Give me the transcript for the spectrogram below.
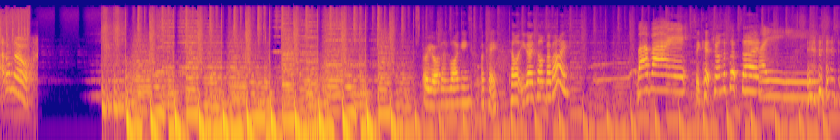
I don't know. Are you all done vlogging? Okay. Tell it. You gotta tell them bye bye. Bye bye. Say catch you on the flip side. Bye.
